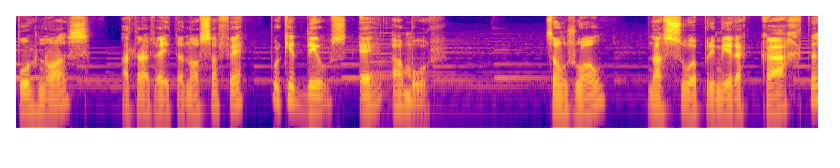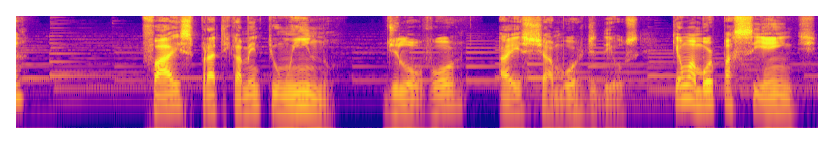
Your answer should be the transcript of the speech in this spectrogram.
por nós através da nossa fé, porque Deus é amor. São João, na sua primeira carta, faz praticamente um hino de louvor a este amor de Deus, que é um amor paciente.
